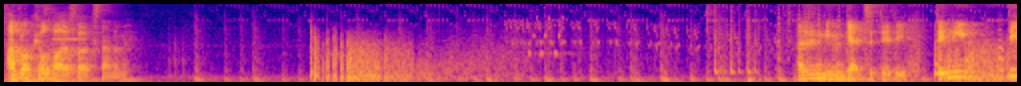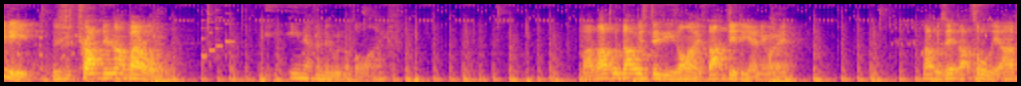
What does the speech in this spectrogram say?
I got killed by the first enemy. I didn't even get to Diddy. Didn't he? Diddy was just trapped in that barrel. He, he never knew another life. Like that, that was Diddy's life. That Diddy, anyway. That was it. That's all he had.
